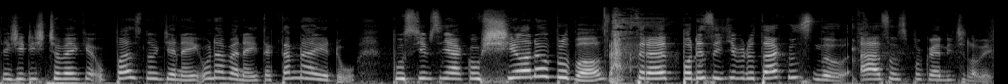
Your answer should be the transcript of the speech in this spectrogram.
takže když člověk je úplně znuděný, unavený, tak tam najedu, pustím si nějakou šílenou blbost, které po deseti minutách usnu a jsem spokojený člověk.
